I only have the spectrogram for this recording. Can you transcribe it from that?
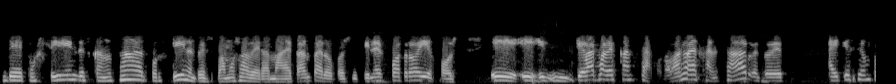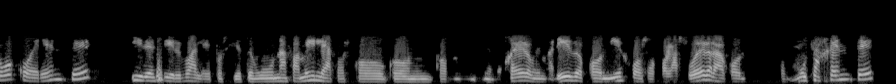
De por fin descansar, por fin. Entonces, vamos a ver, alma de cántaro, pues si tienes cuatro hijos y, y, ¿qué vas a descansar? ¿No vas a descansar? Entonces, hay que ser un poco coherente y decir, vale, pues si yo tengo una familia, pues con, mi mujer o mi marido, con hijos o con la suegra, con, con mucha gente,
